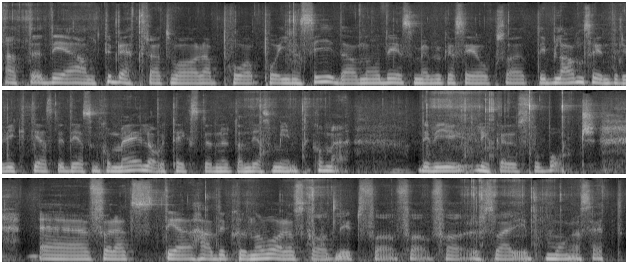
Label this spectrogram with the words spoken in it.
att det är alltid bättre att vara på, på insidan. Och det som jag brukar säga också, att ibland så är inte det viktigaste det som kommer med i lagtexten, utan det som inte kom med. Det vi lyckades få bort. Eh, för att det hade kunnat vara skadligt för, för, för Sverige på många sätt.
